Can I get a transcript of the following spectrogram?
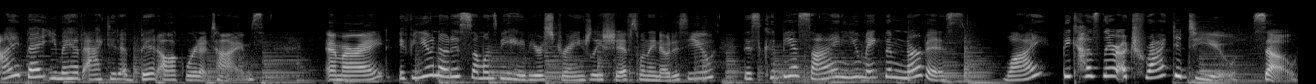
I bet you may have acted a bit awkward at times. Am I right? If you notice someone's behavior strangely shifts when they notice you, this could be a sign you make them nervous. Why? Because they're attracted to you. So,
